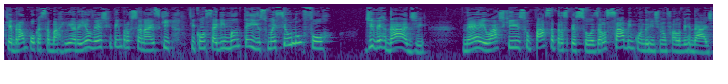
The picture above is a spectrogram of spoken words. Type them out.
quebrar um pouco essa barreira e eu vejo que tem profissionais que, que conseguem manter isso, mas se eu não for de verdade, né? Eu acho que isso passa para as pessoas, elas sabem quando a gente não fala a verdade.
